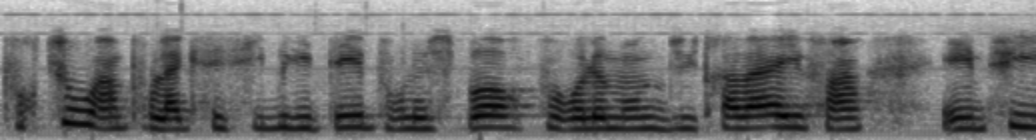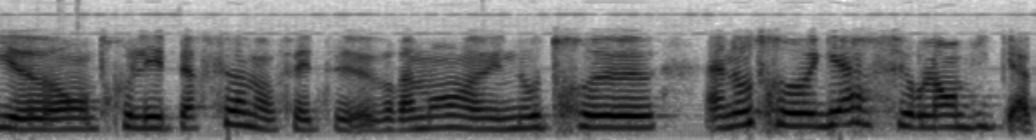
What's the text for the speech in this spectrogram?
pour tout, hein, pour l'accessibilité, pour le sport, pour le monde du travail, enfin, et puis euh, entre les personnes, en fait, euh, vraiment une autre, un autre regard sur l'handicap.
